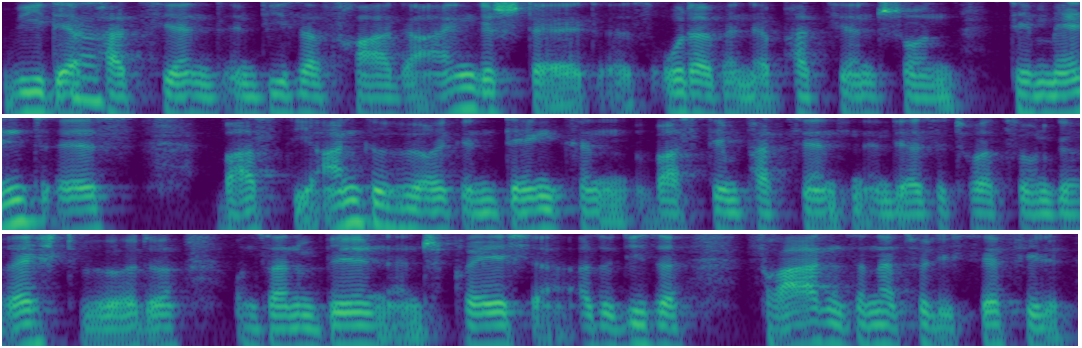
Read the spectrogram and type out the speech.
wie der ja. Patient in dieser Frage eingestellt ist oder wenn der Patient schon dement ist, was die Angehörigen denken, was dem Patienten in der Situation gerecht würde und seinem Willen entspräche. Also diese Fragen sind natürlich sehr viel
